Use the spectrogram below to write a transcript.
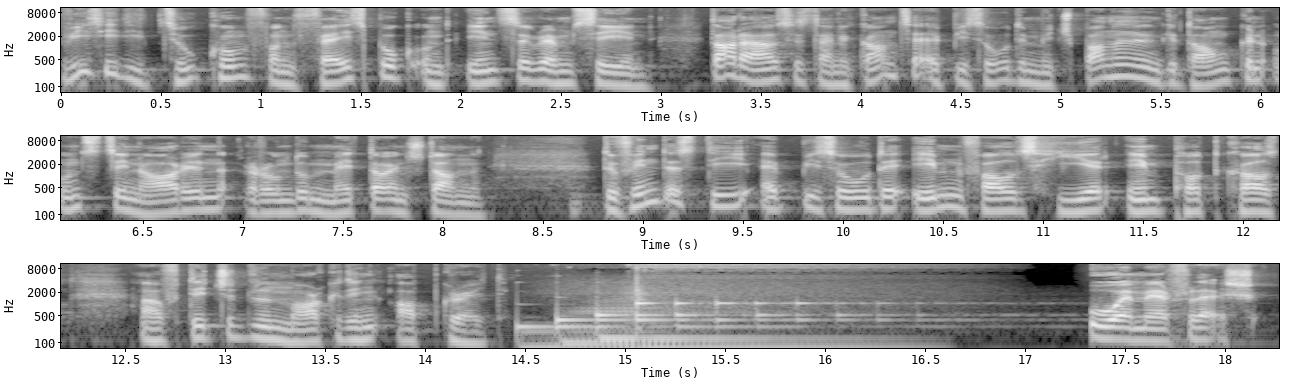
wie sie die Zukunft von Facebook und Instagram sehen. Daraus ist eine ganze Episode mit spannenden Gedanken und Szenarien rund um Meta entstanden. Du findest die Episode ebenfalls hier im Podcast auf Digital Marketing Upgrade. OMR Flash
